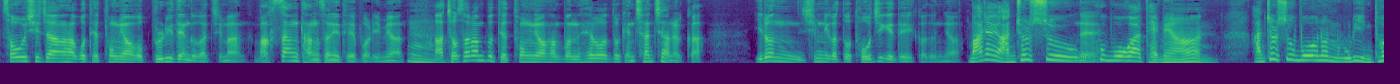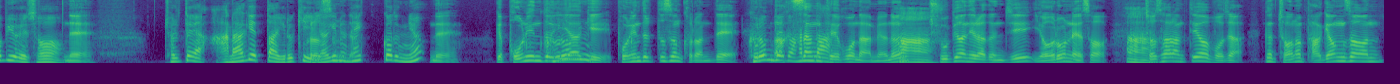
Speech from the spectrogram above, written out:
서울시장하고 대통령하고 분리된 것 같지만 막상 당선이 돼 버리면 음. 아저 사람도 대통령 한번 해봐도 괜찮지 않을까 이런 심리가 또 도지게 돼 있거든요. 맞아요. 안철수 네. 후보가 되면 안철수 후보는 우리 인터뷰에서 네, 절대 안 하겠다 이렇게 그렇습니다. 이야기는 했거든요. 네. 그러니까 본인들 그런- 이야기, 본인들 뜻은 그런데 그런데도 막상 한다. 되고 나면은 아. 주변이라든지 여론에서 아. 저 사람 띄워보자. 그러니까 저는 박영선,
